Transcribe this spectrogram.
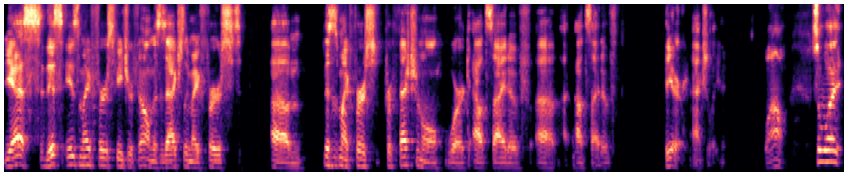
Yes, this is my first feature film. This is actually my first. Um, this is my first professional work outside of uh, outside of theater. Actually, Wow. So what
